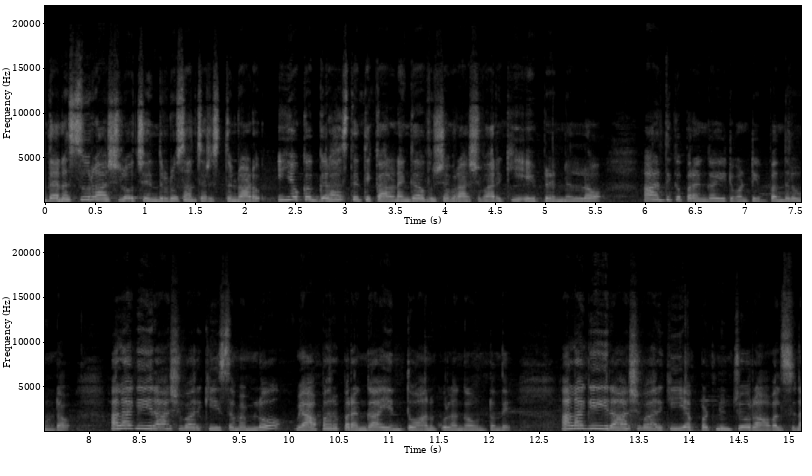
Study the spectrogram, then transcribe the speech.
ధనస్సు రాశిలో చంద్రుడు సంచరిస్తున్నాడు. ఈ యొక్క గ్రహస్థితి కారణంగా వృషభ రాశి వారికి ఏప్రిల్ నెలలో ఆర్థిక పరంగా ఎటువంటి ఇబ్బందులు ఉండవు. అలాగే ఈ రాశి వారికి ఈ సమయంలో వ్యాపార పరంగా ఎంతో అనుకూలంగా ఉంటుంది. అలాగే ఈ రాశి వారికి ఎప్పటి నుంచో రావాల్సిన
